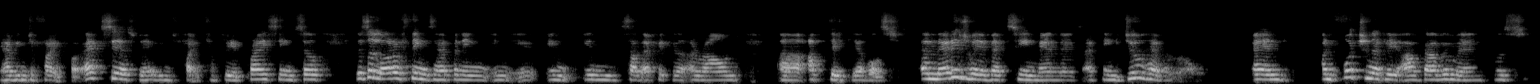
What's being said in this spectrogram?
we're having to fight for access, we're having to fight for fair pricing. So there's a lot of things happening in, in, in South Africa around uh, uptake levels. And that is where vaccine mandates, I think, do have a role. And unfortunately, our government was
